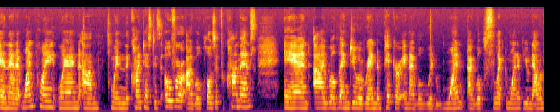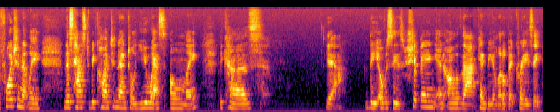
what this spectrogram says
and then at one point when, um, when the contest is over, I will close it for comments, and I will then do a random picker and I will would one I will select one of you. Now unfortunately this has to be continental US only because yeah the overseas shipping and all of that can be a little bit crazy.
